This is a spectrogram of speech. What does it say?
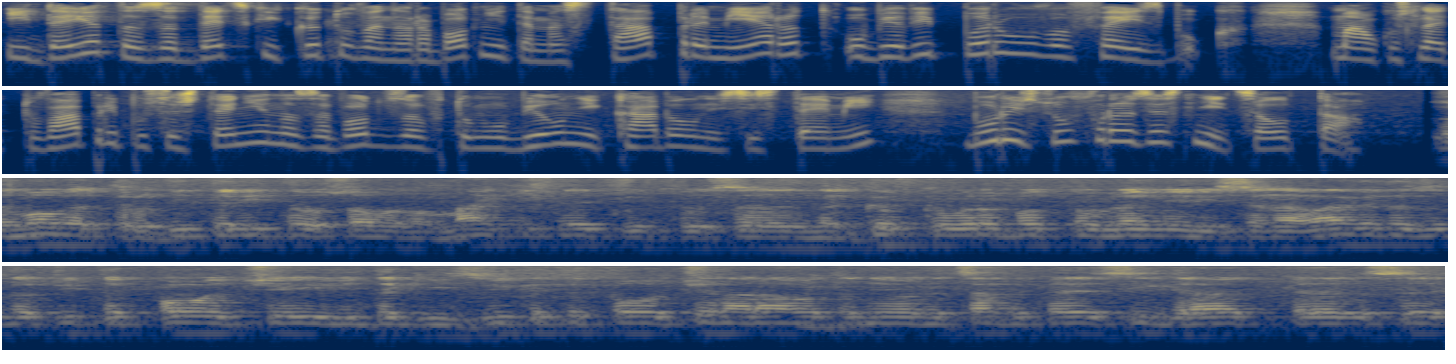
Идеята за детски кътове на работните места премиерът обяви първо във Фейсбук. Малко след това, при посещение на завод за автомобилни кабелни системи, Борисов разясни целта. Да могат родителите, особено майките, които са на гъвкаво работно време или се налага да задържите повече или да ги извикате повече на работа, да има децата къде да си играят, къде да се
